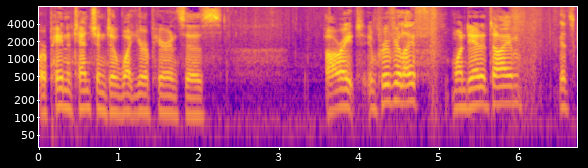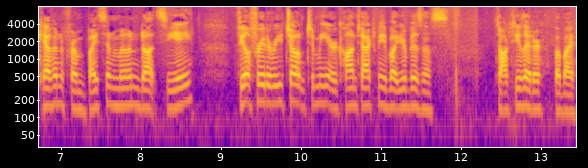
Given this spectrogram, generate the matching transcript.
or paying attention to what your appearance is? All right, improve your life one day at a time. It's Kevin from bisonmoon.ca. Feel free to reach out to me or contact me about your business. Talk to you later. Bye bye.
